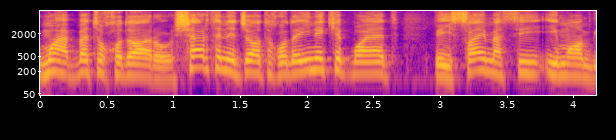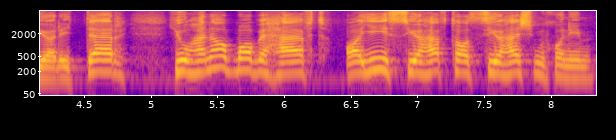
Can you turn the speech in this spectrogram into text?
محبت خدا رو. شرط نجات خدا اینه که باید به عیسی مسیح ایمان بیارید. در یوحنا باب هفت آیه 37 تا 38 می‌خونیم.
